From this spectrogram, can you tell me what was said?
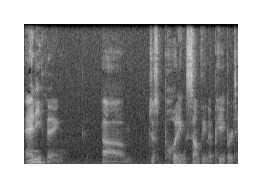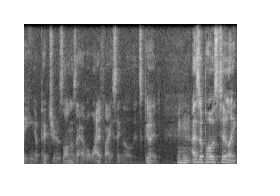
anything, um, just putting something to paper, taking a picture. As long as I have a Wi-Fi signal, it's good. Mm-hmm. As opposed to like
